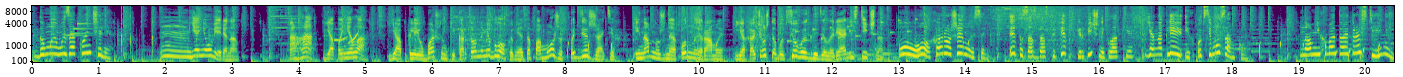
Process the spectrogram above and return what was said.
Думаю, мы закончили. М -м, я не уверена. Ага, я поняла. Я обклею башенки картонными блоками. Это поможет поддержать их. И нам нужны оконные рамы. Я хочу, чтобы все выглядело реалистично. О, хорошая мысль. Это создаст эффект кирпичной кладки. Я наклею их по всему замку. Нам не хватает растений.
